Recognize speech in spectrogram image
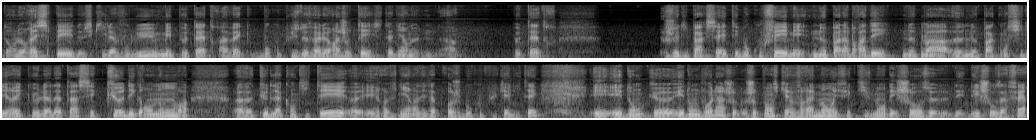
dans le respect de ce qu'il a voulu, mais peut-être avec beaucoup plus de valeur ajoutée, c'est-à-dire peut-être je dis pas que ça a été beaucoup fait, mais ne pas la brader, ne pas, mm. euh, ne pas considérer que la data c'est que des grands nombres, euh, que de la quantité, euh, et revenir à des approches beaucoup plus qualité. Et, donc, et donc voilà, je, pense qu'il y a vraiment effectivement des choses, des, choses à faire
